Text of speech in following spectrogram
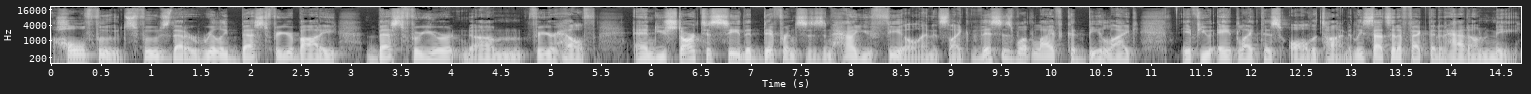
whole foods, foods that are really best for your body, best for your um, for your health, and you start to see the differences in how you feel. And it's like, this is what life could be like if you ate like this all the time. At least that's an effect that it had on me.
